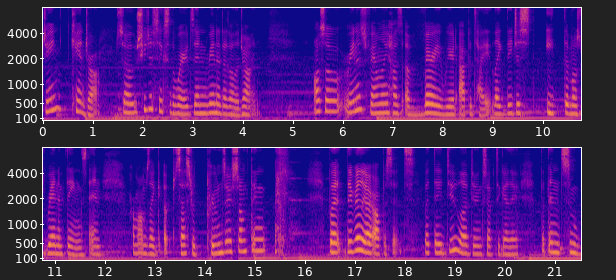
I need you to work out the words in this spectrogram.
Jane can't draw, so she just sticks to the words, and Raina does all the drawing. Also, Raina's family has a very weird appetite. Like, they just eat the most random things, and her mom's like obsessed with prunes or something. but they really are opposites. But they do love doing stuff together. But then some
